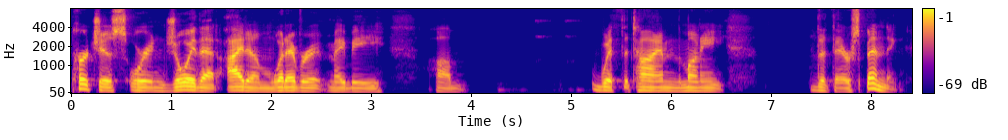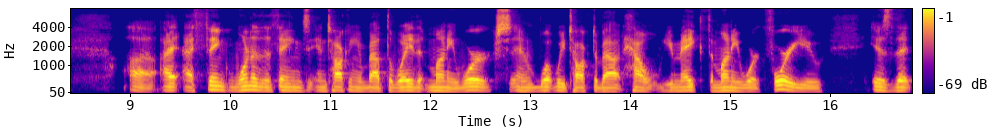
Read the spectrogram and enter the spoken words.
purchase or enjoy that item, whatever it may be, um, with the time, the money that they're spending uh, I, I, think one of the things in talking about the way that money works and what we talked about how you make the money work for you is that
